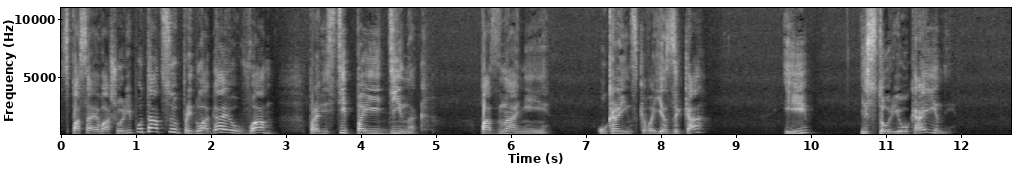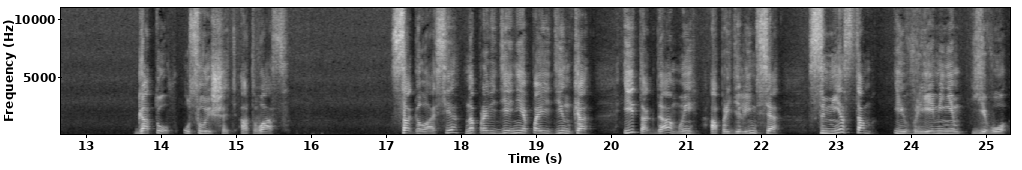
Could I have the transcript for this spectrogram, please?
спасая вашу репутацию, предлагаю вам провести поединок по знании украинского языка и истории Украины. Готов услышать от вас согласие на проведение поединка, и тогда мы определимся с местом и временем его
